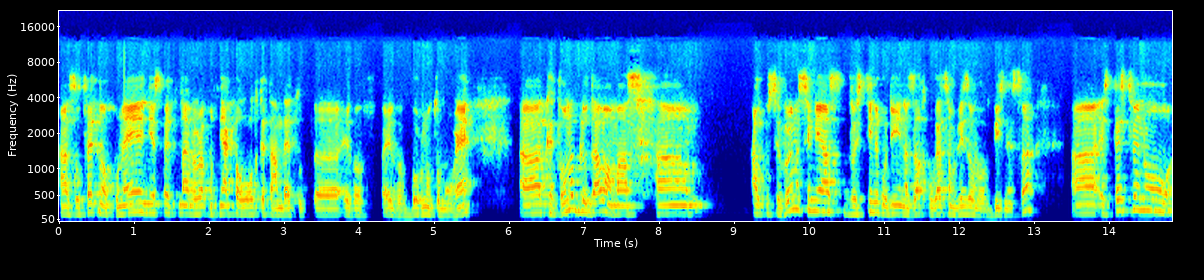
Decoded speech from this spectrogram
А, съответно, ако не, ние сме най-вероятно в някаква лодка там, дето е в, е в бурното море. А, какво наблюдавам аз? А, ако се върна сами аз 20 на години назад, когато съм влизал в бизнеса, естествено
